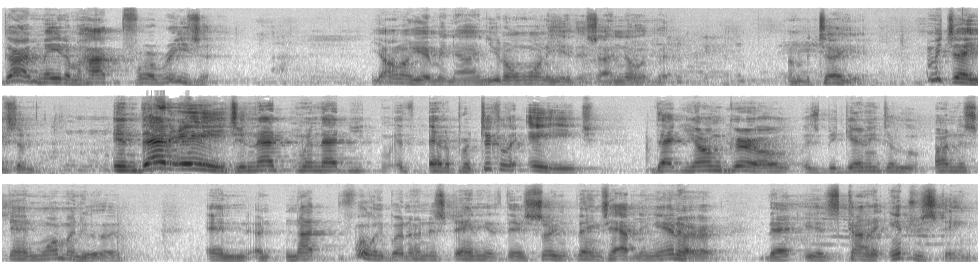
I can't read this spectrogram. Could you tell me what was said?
God made them hot for a reason. Y'all don't hear me now, and you don't want to hear this. I know it, but I'm gonna tell you. Let me tell you something. In that age, in that when that at a particular age, that young girl is beginning to understand womanhood, and uh, not fully, but understanding that there's certain things happening in her that is kind of interesting,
